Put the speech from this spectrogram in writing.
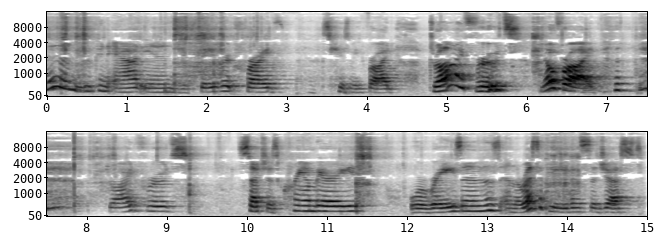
Then you can add in your favorite fried, excuse me, fried Dry fruits, no fried. Dried fruits such as cranberries or raisins, and the recipe even suggests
